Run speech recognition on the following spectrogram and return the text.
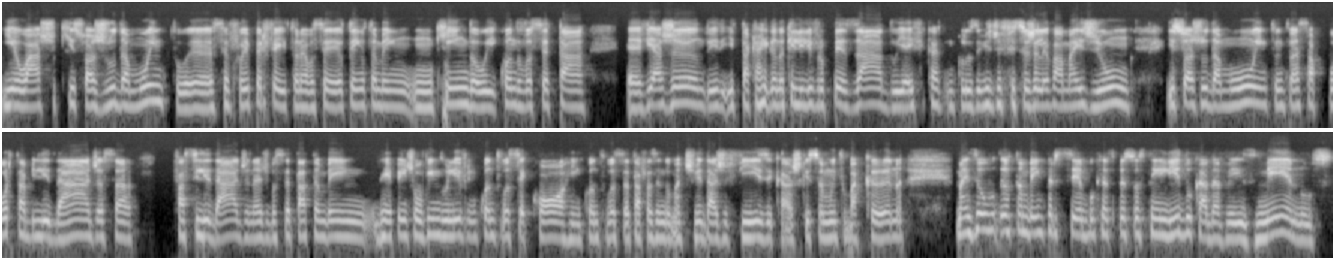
e eu acho que isso ajuda muito. É, você foi perfeito, né? Você, eu tenho também um Kindle, e quando você está é, viajando e está carregando aquele livro pesado, e aí fica, inclusive, difícil de levar mais de um, isso ajuda muito. Então, essa portabilidade, essa facilidade, né, de você estar tá também, de repente, ouvindo um livro enquanto você corre, enquanto você está fazendo uma atividade física, acho que isso é muito bacana. Mas eu, eu também percebo que as pessoas têm lido cada vez menos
